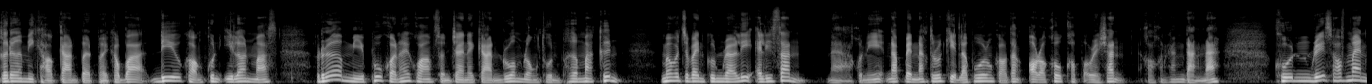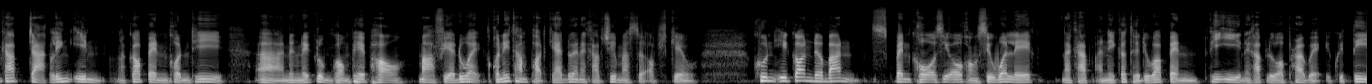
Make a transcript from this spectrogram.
ก็เริ่มมีข่าวการเปิดเผยครับว่าดีลของคุณอีลอน มัสก์เริ่มมีผู้คนให้ความสนใจในการร่วมลงทุนเพิ่มมากขึ้น ไม่ว่าจะเป็นคุณแลร์รี่เอลลิสันนะคนนี้นับเป็นนักธุรกิจและผู้ร่วมก่อตั้ง Oracle Corporation เขาค่อนข้างดังนะ คุณรีดฮอฟแมนครับ จาก LinkedIn แล้วก็เป็นคนที่หนึ่งในกลุ่มของ PayPal Mafia ด้วย คนนี้ทำพอดแคสต์ด้วยนะครับ ชื่อ Masters of Scale คุณอีกอนเดอร์บันเป็น co-CEO ของ Silver Lake นะครับ อันนี้ก็ถือได้ว่าเป็น PE นะครับ หรือว่า private equity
